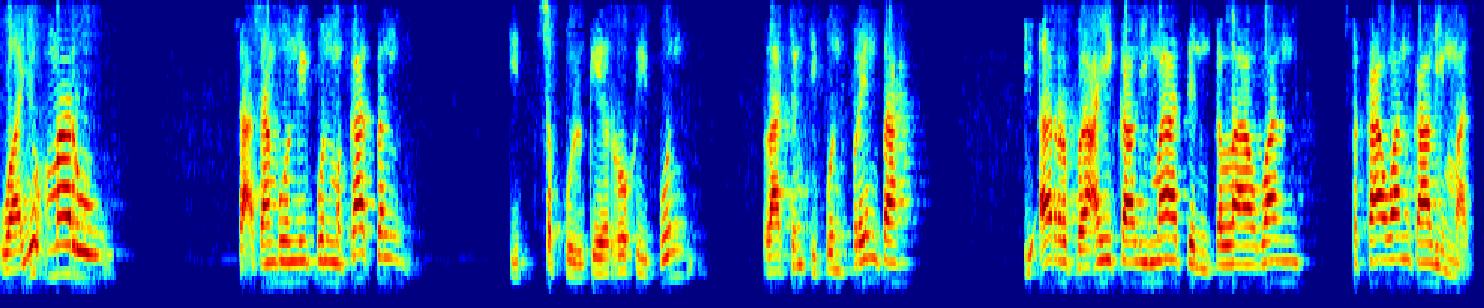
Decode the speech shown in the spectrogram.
Wayuk maru sak sampunipun mekaten disebulke rohipun lajeng dipun perintah di arba'i kalimatin kelawan sekawan kalimat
